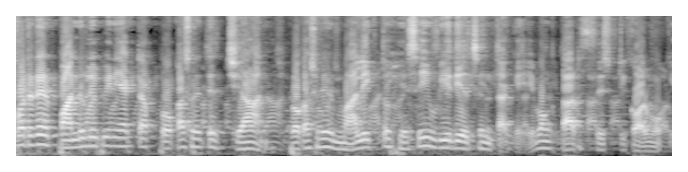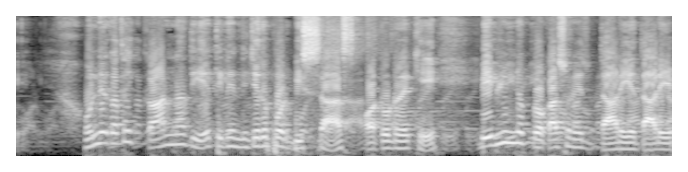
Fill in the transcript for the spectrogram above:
পটারের পাণ্ডুলিপি নিয়ে একটা প্রকাশনীতে যান প্রকাশনীর মালিক তো হেসেই উড়িয়ে দিয়েছেন তাকে এবং তার সৃষ্টিকর্মকে। অন্যের কথায় কান না দিয়ে তিনি নিজের উপর বিশ্বাস অটুট রেখে বিভিন্ন প্রকাশনের দাঁড়িয়ে দাঁড়িয়ে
